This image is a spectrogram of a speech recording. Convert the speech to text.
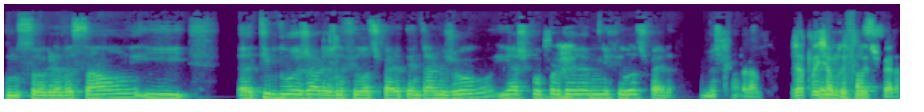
começou a gravação e uh, tive duas horas na fila de espera para entrar no jogo e acho que vou perder a minha fila de espera. Mas pronto, pronto. Já te lixamos a fila de espera.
